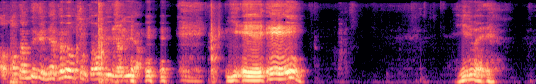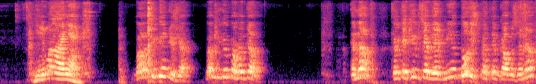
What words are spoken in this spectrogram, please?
o- adam değil ki nefer olsun sağ ol diyeceğim ya. E, e, 20 20 hane. Bana bir gün düşer. Ben bir gün bakacağım. Hemen köyde kimse vermiyor. Dol işletin kapısına.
